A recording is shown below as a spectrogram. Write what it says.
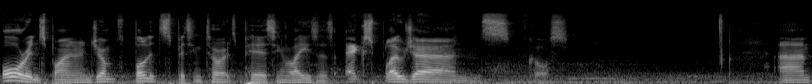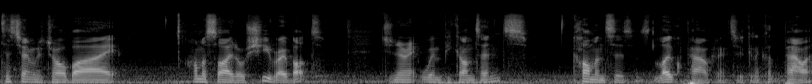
awe-inspiring jumps, bullet-spitting turrets, piercing lasers, explosions. Of course. Um, test chamber controlled by homicidal she-robot. Generic wimpy contents. Common scissors. Local power connector is going to cut the power.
